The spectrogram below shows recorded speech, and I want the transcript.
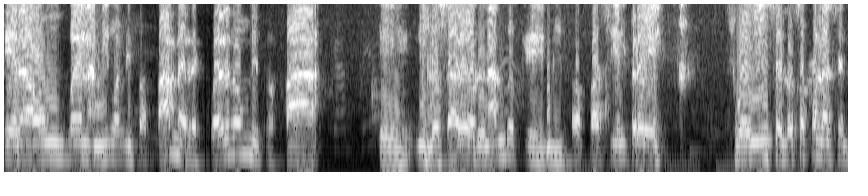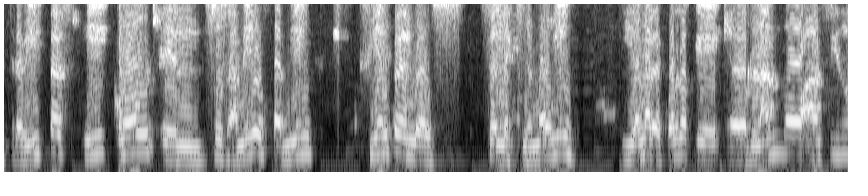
era un buen amigo de mi papá, me recuerdo, mi papá, eh, y lo sabe Orlando, que mi papá siempre fue bien celoso con las entrevistas y con el, sus amigos también siempre los seleccionó bien y yo me recuerdo que Orlando ha sido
